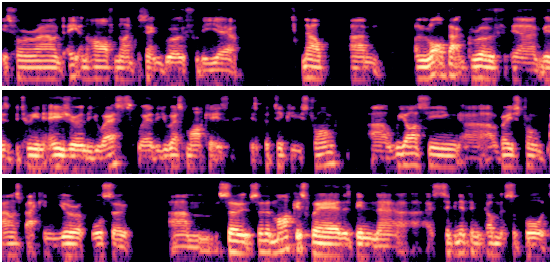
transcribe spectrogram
is for around eight and a half, nine percent growth for the year. Now, um, a lot of that growth um, is between Asia and the US, where the US market is is particularly strong. Uh, we are seeing uh, a very strong bounce back in Europe also. Um, so, so the markets where there's been uh, a significant government support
